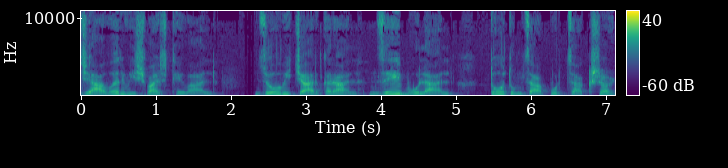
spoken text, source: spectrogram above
ज्यावर विश्वास ठेवाल जो विचार कराल जे बोलाल तो तुमचा पुढचा क्षण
